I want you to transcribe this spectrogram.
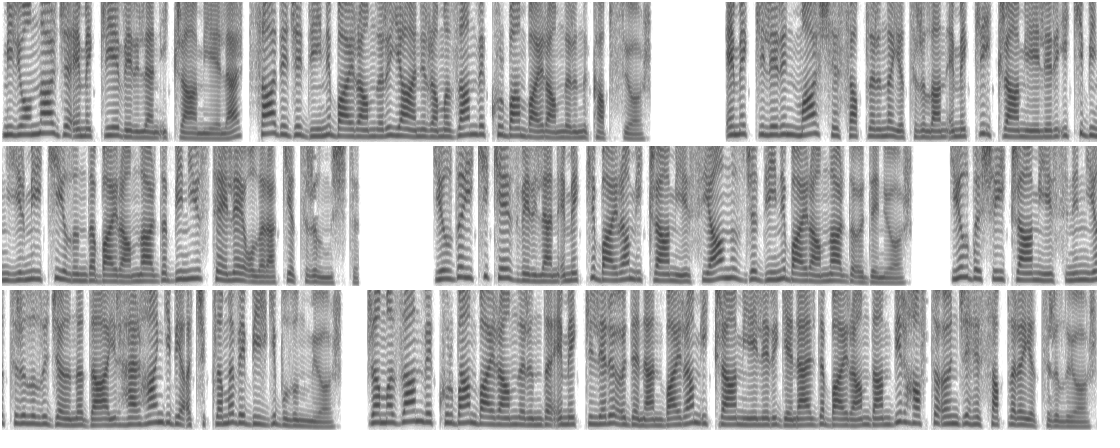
Milyonlarca emekliye verilen ikramiyeler, sadece dini bayramları yani Ramazan ve Kurban bayramlarını kapsıyor. Emeklilerin maaş hesaplarına yatırılan emekli ikramiyeleri 2022 yılında bayramlarda 1100 TL olarak yatırılmıştı. Yılda iki kez verilen emekli bayram ikramiyesi yalnızca dini bayramlarda ödeniyor. Yılbaşı ikramiyesinin yatırılacağına dair herhangi bir açıklama ve bilgi bulunmuyor. Ramazan ve Kurban bayramlarında emeklilere ödenen bayram ikramiyeleri genelde bayramdan bir hafta önce hesaplara yatırılıyor.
